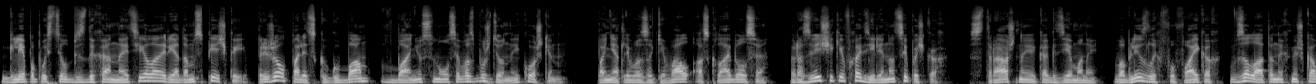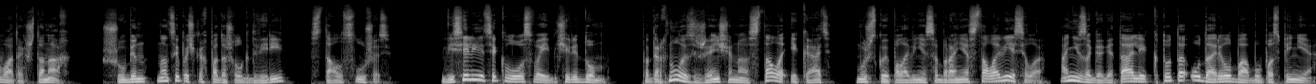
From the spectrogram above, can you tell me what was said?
Глеб опустил бездыханное тело рядом с печкой, прижал палец к губам, в баню сунулся возбужденный Кошкин. Понятливо закивал, осклабился. Разведчики входили на цыпочках. Страшные, как демоны, в облезлых фуфайках, в залатанных мешковатых штанах. Шубин на цыпочках подошел к двери, стал слушать. Веселье текло своим чередом. Поперхнулась женщина, стала икать. Мужской половине собрания стало весело. Они загоготали, кто-то ударил бабу по спине.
